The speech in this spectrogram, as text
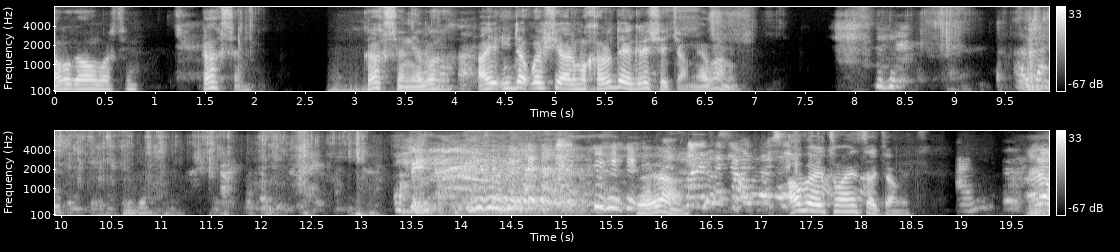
აბა გამომართი. გახსენ. გახსენი აბა. აი იდაყვებში არ მოხარო და ეგრე შეჭამე აბა ამით ვერა? აბა ერთმანეთს საჭამეთ რა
